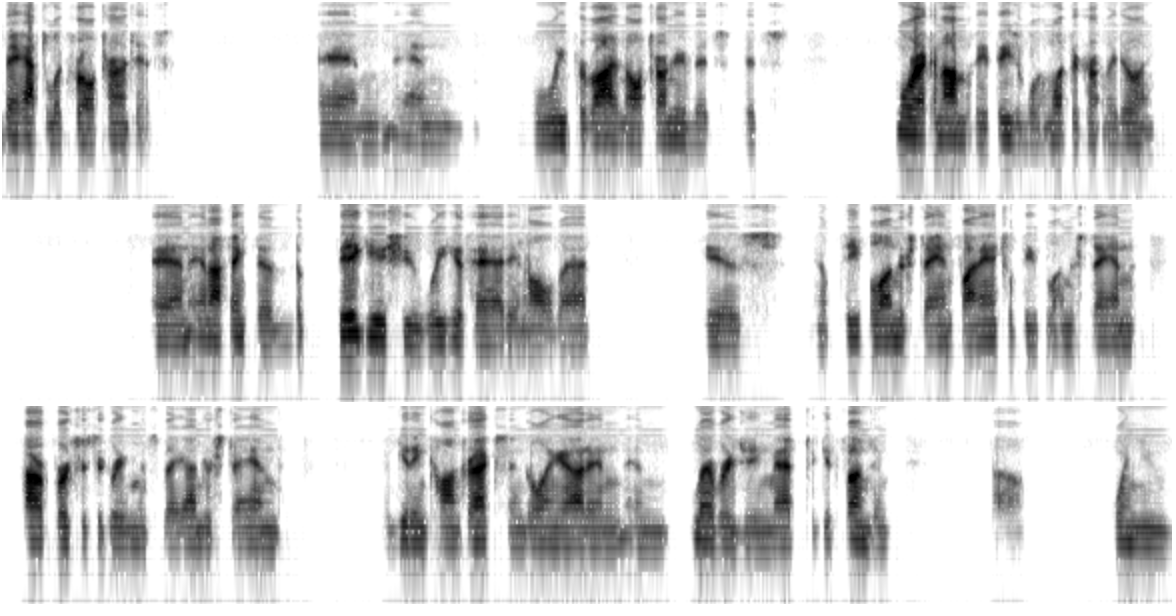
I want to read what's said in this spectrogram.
they have to look for alternatives. And and we provide an alternative that's that's more economically feasible than what they're currently doing. And and I think the the big issue we have had in all that is know people understand financial people understand power purchase agreements. They understand getting contracts and going out and, and leveraging that to get funding. Uh, when you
